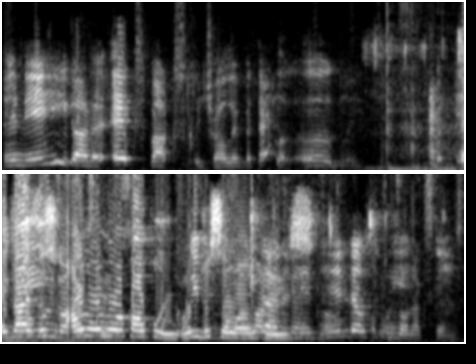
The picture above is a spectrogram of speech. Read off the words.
and then he got an Xbox controller, but that look ugly. But hey guys, this I don't more Copeland. Leave us alone, please. Nintendo Switch. on X Games.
